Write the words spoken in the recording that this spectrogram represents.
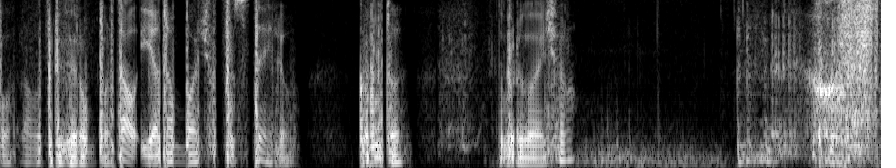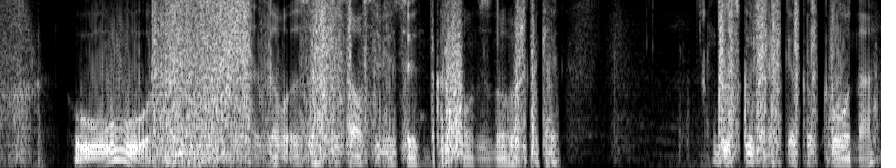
погнали, перевіримо портал. Я там бачу пустелю. Круто. Добрий вечір. У За- Засосав собі цей мікрофон знову ж таки. Блискуча кавуна.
